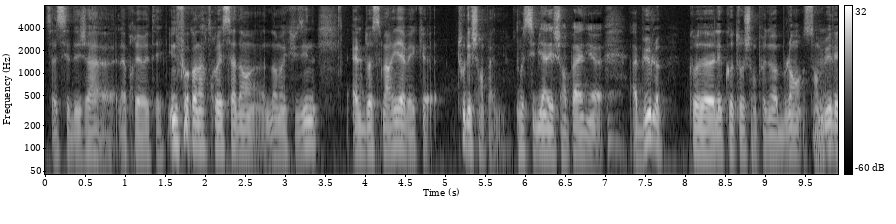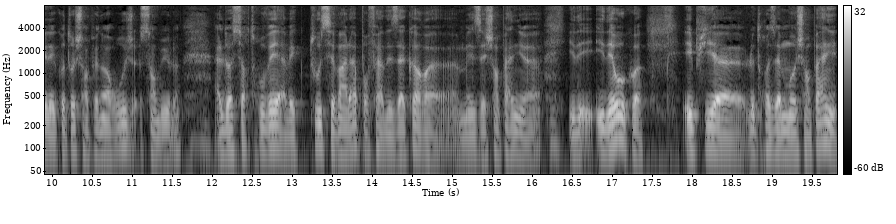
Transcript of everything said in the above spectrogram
Ça, c'est déjà la priorité. Une fois qu'on a retrouvé ça dans, ma cuisine, elle doit se marier avec euh, tous les champagnes. Aussi bien les champagnes euh, à bulles que les coteaux champenois blancs sans mm. bulles et les coteaux champenois rouges sans bulles. Elle doit se retrouver avec tous ces vins-là pour faire des accords euh, mais des champagnes idéaux quoi. Et puis le troisième mot champagne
